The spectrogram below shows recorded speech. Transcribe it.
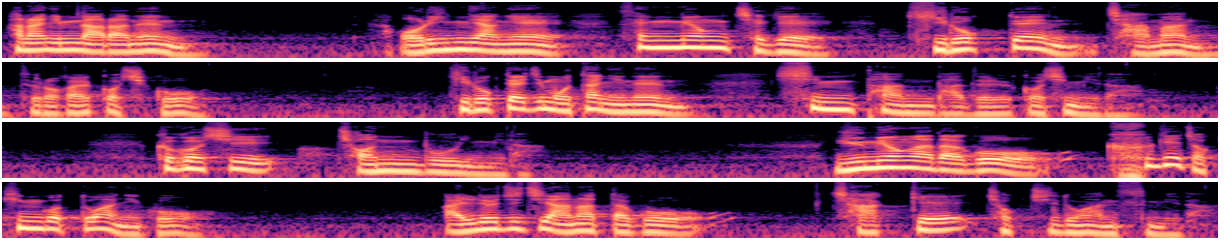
하나님 나라는 어린 양의 생명책에 기록된 자만 들어갈 것이고 기록되지 못한 이는 심판받을 것입니다. 그것이 전부입니다. 유명하다고 크게 적힌 것도 아니고 알려지지 않았다고 작게 적지도 않습니다.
